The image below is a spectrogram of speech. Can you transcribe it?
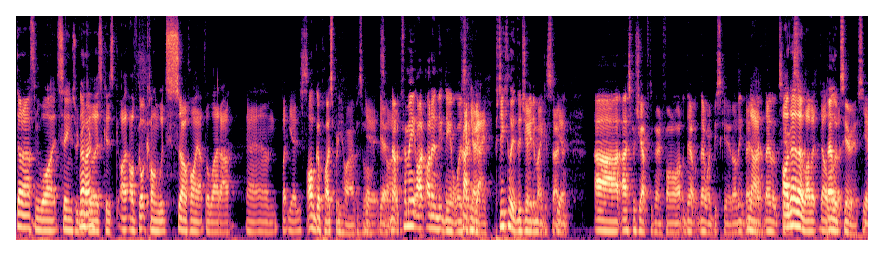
don't ask me why it seems ridiculous because I've got Collingwood so high up the ladder. Um, but yeah, just I've got Pies pretty high up as well. Yeah, Yeah, so- no, for me, I, I don't think they're going to lose that game, game. particularly at the G to make a statement. Uh, especially after the grand final, they, they won't be scared. I think they, no, they, they look Oh, serious. no, they love it. They'll they look it. serious. Yeah,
